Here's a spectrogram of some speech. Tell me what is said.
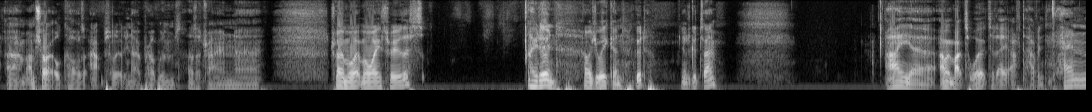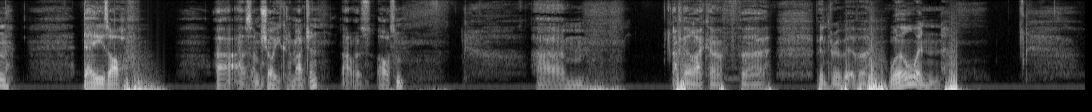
Um, I'm sure it'll cause absolutely no problems as I try and uh, try and work my way through this. How you doing? How was your weekend? Good. You had a good time. I uh, I went back to work today after having ten days off uh, as I'm sure you can imagine. That was awesome. Um, I feel like I've uh, been through a bit of a whirlwind.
